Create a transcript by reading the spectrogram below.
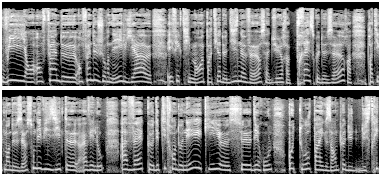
Oui, en, en fin de en fin de journée, il y a euh, effectivement à partir de 19h, ça dure presque deux heures, pratiquement deux heures, sont des visites euh, à vélo avec euh, des petites randonnées qui euh, se déroulent autour, par exemple, du, du street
